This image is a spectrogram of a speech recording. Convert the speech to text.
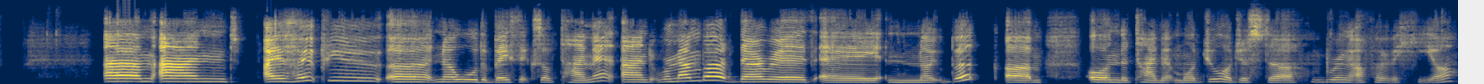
Um, and I hope you uh, know all the basics of timeit. And remember, there is a notebook um, on the timeit module. I'll just uh, bring it up over here.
